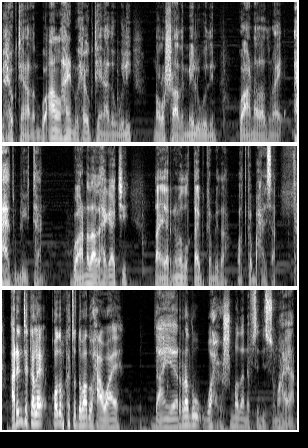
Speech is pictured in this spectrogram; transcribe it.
Waxay ogtahay inaadan go'aan lahayn. Waxay ogtahay inaadan weli noloshaada meel wadin. Go'aanadaaduna ay aad u liitaan. Go'aanadaada hagaaji daanyarnimadu qayb ka mid ah. Waad ka baxaysaa. Arrinta kale qodobka toddobaad waxaa waaye daanyaradu wax xushmada nafsadiisa uma hayaan.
